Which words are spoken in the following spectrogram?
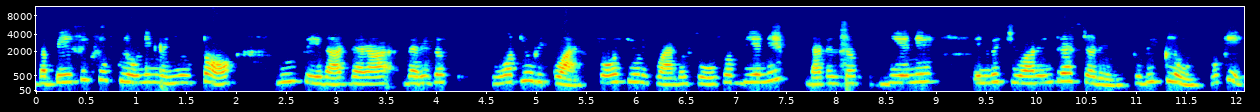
the basics of cloning when you talk you say that there are there is a what you require. First you require the source of dna that is the dna in which you are interested in to be cloned okay?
